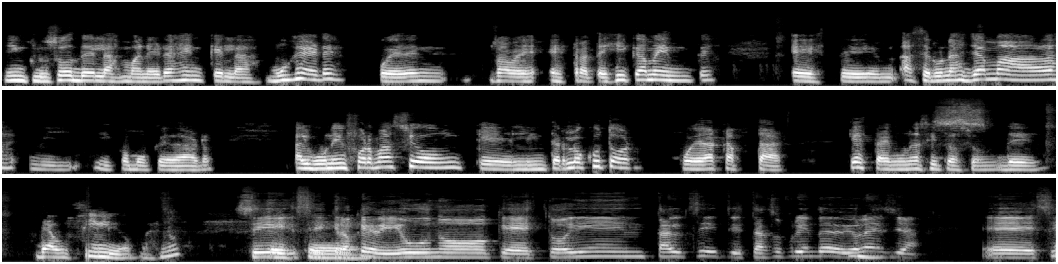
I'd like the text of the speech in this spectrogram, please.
incluso de las maneras en que las mujeres pueden, ¿sabes?, estratégicamente este, hacer unas llamadas y, y como que dar alguna información que el interlocutor pueda captar que está en una situación de, de auxilio, pues, ¿no? Sí, sí, este creo que vi uno que estoy en tal sitio y está sufriendo de violencia eh, sí,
